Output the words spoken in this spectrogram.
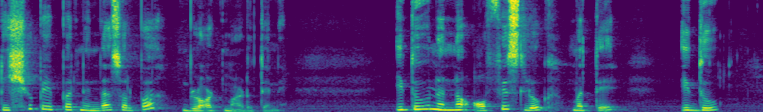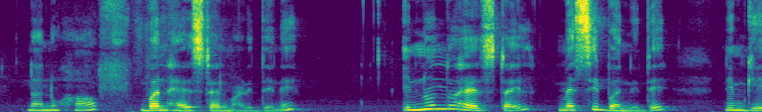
ಟಿಶ್ಯೂ ಪೇಪರ್ನಿಂದ ಸ್ವಲ್ಪ ಬ್ಲಾಟ್ ಮಾಡುತ್ತೇನೆ. ಇದು ನನ್ನ ಆಫೀಸ್ ಲುಕ್ ಮತ್ತು ಇದು ನಾನು ಹಾಫ್ ಬನ್ ಹೇರ್ ಸ್ಟೈಲ್ ಮಾಡಿದ್ದೇನೆ. ಇನ್ನೊಂದು ಹೇರ್ ಸ್ಟೈಲ್ ಮೆಸ್ಸಿ ಬನ್ ಇದೆ. ನಿಮಗೆ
